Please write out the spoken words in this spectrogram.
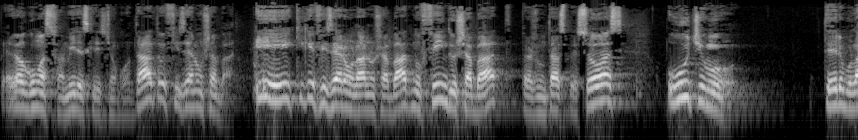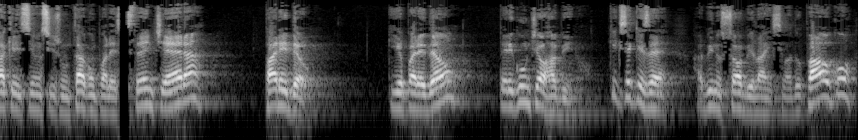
Pegaram algumas famílias que eles tinham contato e fizeram um Shabat. E o que, que fizeram lá no Shabat? No fim do Shabat, para juntar as pessoas, o último termo lá que eles iam se juntar com o palestrante era paredão. O que é paredão? Pergunte ao rabino. O que, você quiser? O rabino sobe lá em cima do palco,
